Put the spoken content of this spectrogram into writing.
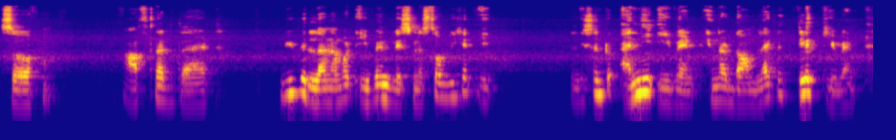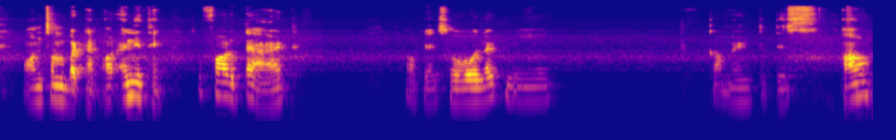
So after that we will learn about event listeners. So we can e listen to any event in the DOM like a click event on some button or anything for that. Okay so let me comment this out.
